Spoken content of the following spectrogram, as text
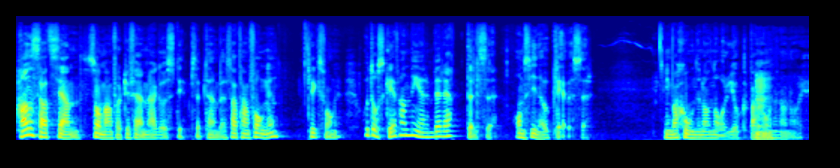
Han satt sen, sommaren 45 i augusti, september, satt han fången krigsfånge. Och då skrev han ner en berättelse om sina upplevelser. Invasionen av Norge, ockupationen mm. av Norge.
